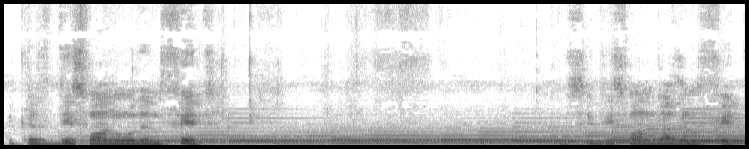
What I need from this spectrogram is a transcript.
because this one wouldn't fit see this one doesn't fit.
